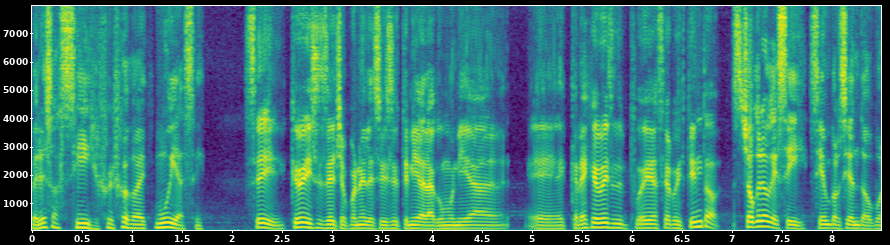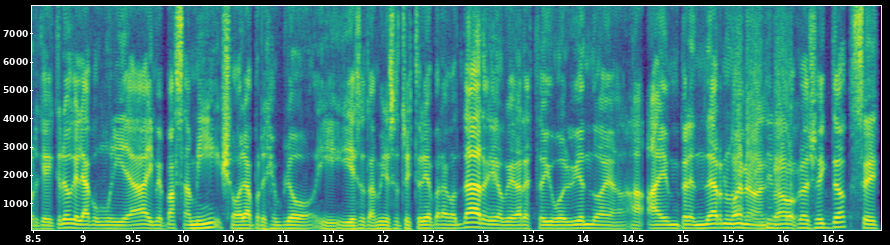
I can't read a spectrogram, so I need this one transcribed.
Pero es así, es muy así. Sí, ¿qué hubieses hecho ponerle si hubieses tenido la comunidad? Eh, ¿Crees que hubiese podía ser distinto? Yo creo que sí, 100%, porque creo que la comunidad, y me pasa a mí, yo ahora, por ejemplo, y, y eso también es otra historia para contar, digo que ahora estoy volviendo a, a- a emprender nuevamente en no. este proyecto, Sí.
